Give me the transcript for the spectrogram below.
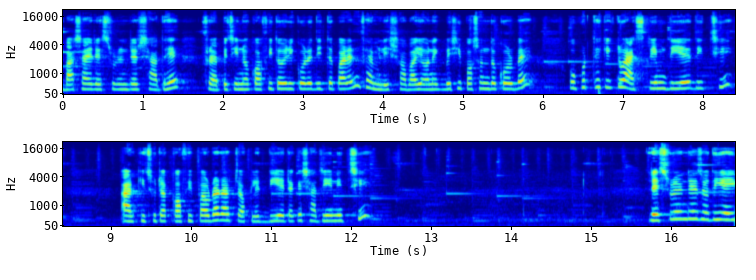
বাসায় রেস্টুরেন্টের সাথে ফ্র্যাপেচিনো কফি তৈরি করে দিতে পারেন। ফ্যামিলির সবাই অনেক বেশি পছন্দ করবে। উপর থেকে একটু আইসক্রিম দিয়ে দিচ্ছি। আর কিছুটা কফি পাউডার আর চকলেট দিয়ে এটাকে সাজিয়ে নিচ্ছি। রেস্টুরেন্টে যদি এই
